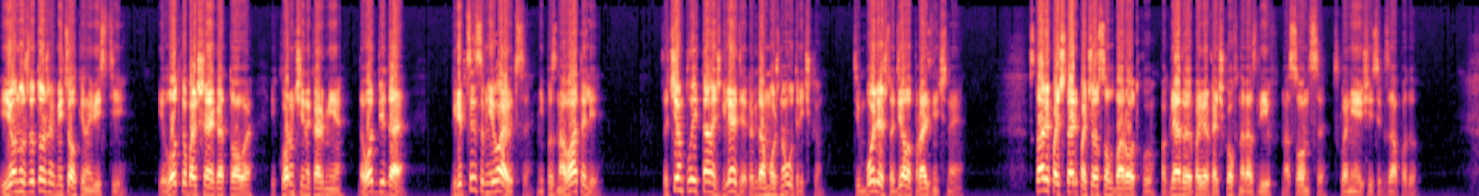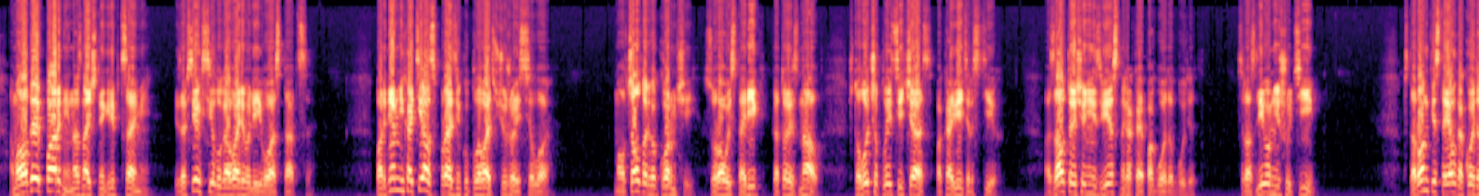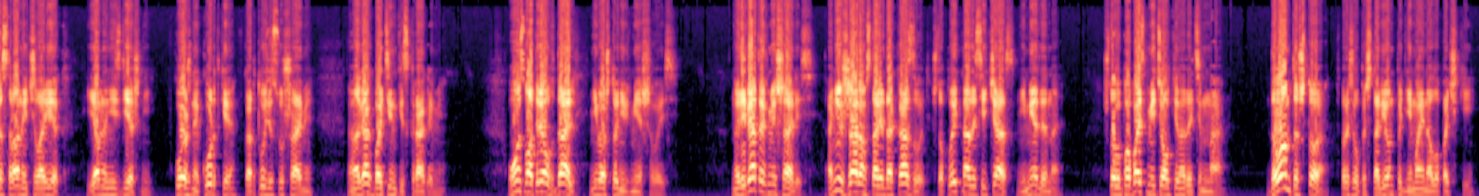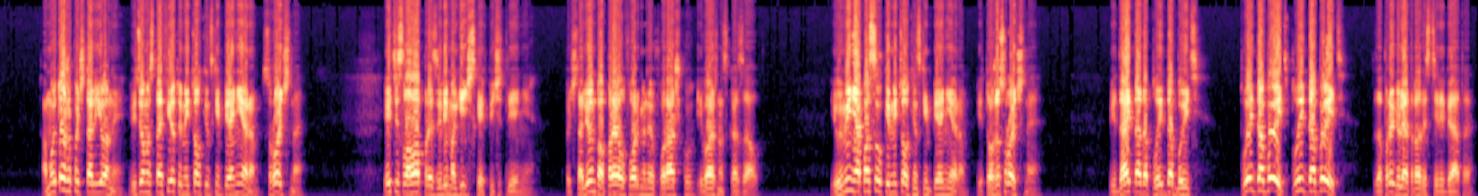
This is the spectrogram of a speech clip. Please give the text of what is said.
Ее нужно тоже в Метелкино везти. И лодка большая готова, и кормчий на корме. Да вот беда. Гребцы сомневаются, не поздновато ли? Зачем плыть на ночь глядя, когда можно утречком? Тем более, что дело праздничное. Старый почтарь почесал бородку, поглядывая поверх очков на разлив, на солнце, склоняющееся к западу. А молодые парни, назначенные гребцами, изо всех сил уговаривали его остаться. Парням не хотелось в праздник уплывать в чужое село. Молчал только кормчий, суровый старик, который знал, что лучше плыть сейчас, пока ветер стих. А завтра еще неизвестно, какая погода будет. С разливом не шути. В сторонке стоял какой-то странный человек, явно не здешний, в кожаной куртке, в картузе с ушами, на ногах ботинки с крагами. Он смотрел вдаль, ни во что не вмешиваясь. Но ребята вмешались. Они с жаром стали доказывать, что плыть надо сейчас, немедленно. Чтобы попасть в метелки надо темна. «Да вам-то что?» – спросил почтальон, поднимая на лоб очки. «А мы тоже почтальоны. Везем эстафету метелкинским пионерам. Срочно!» Эти слова произвели магическое впечатление. Почтальон поправил форменную фуражку и важно сказал. «И у меня посылка метелкинским пионерам, и тоже срочная. Видать, надо плыть добыть. Плыть добыть, плыть добыть!» Запрыгали от радости ребята.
